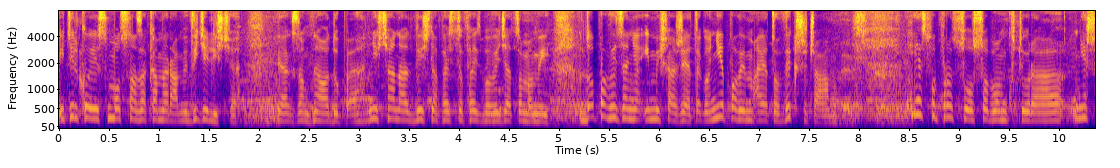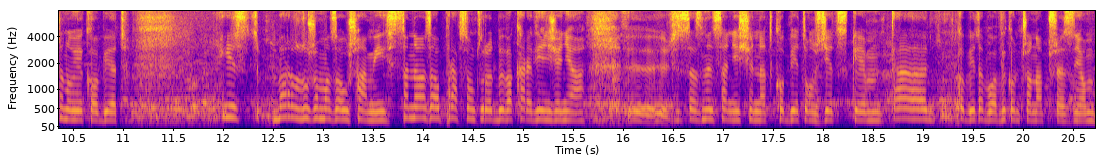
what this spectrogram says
i tylko jest mocna za kamerami. Widzieliście, jak zamknęła dupę. Nie chciała nawet wyjść na face to face, bo wiedziała, co mam jej do powiedzenia i myślała, że ja tego nie powiem, a ja to wykrzyczałam. Jest po prostu osobą, która nie szanuje kobiet. Jest bardzo dużo ma za uszami. Stanęła za oprawcą, który odbywa karę więzienia yy, za znęcanie się nad kobietą z dzieckiem. Ta kobieta była wykończona przez nią.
